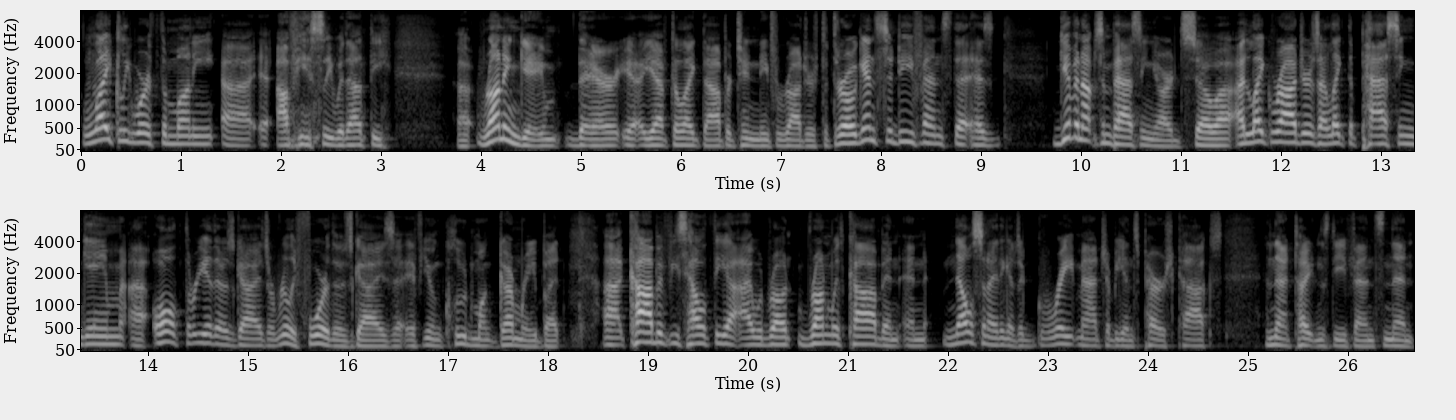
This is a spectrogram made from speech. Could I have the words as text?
likely worth the money. Uh, obviously, without the uh, running game there, you have to like the opportunity for Rodgers to throw against a defense that has given up some passing yards. So uh, I like Rodgers. I like the passing game. Uh, all three of those guys, or really four of those guys, uh, if you include Montgomery. But uh, Cobb, if he's healthy, I would run run with Cobb and and Nelson. I think has a great matchup against Perrish Cox and that Titans defense, and then.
